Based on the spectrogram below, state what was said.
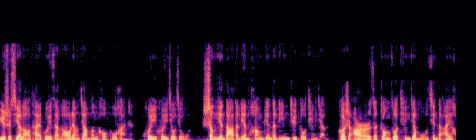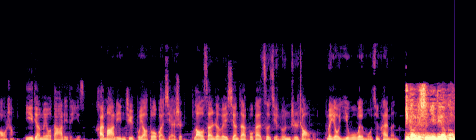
于是谢老太跪在老两家门口哭喊着：“回回救救我！”声音大的连旁边的邻居都听见了。可是二儿子装作听见母亲的哀嚎声，一点没有搭理的意思，还骂邻居不要多管闲事。老三认为现在不该自己轮值照顾，没有义务为母亲开门。你搞的事你都要搞，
